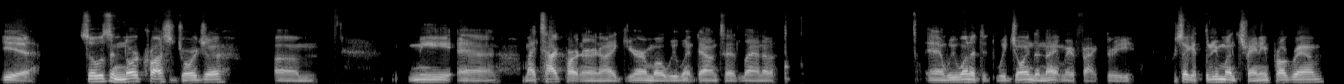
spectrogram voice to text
Yeah, so it was in Norcross, Georgia. Um, me and my tag partner and I, Guillermo, we went down to Atlanta and we wanted to we joined the Nightmare Factory, which is like a three month training program.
